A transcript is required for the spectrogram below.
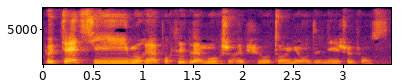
Peut-être s'il m'aurait apporté de l'amour, j'aurais pu autant lui en donner, je pense.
